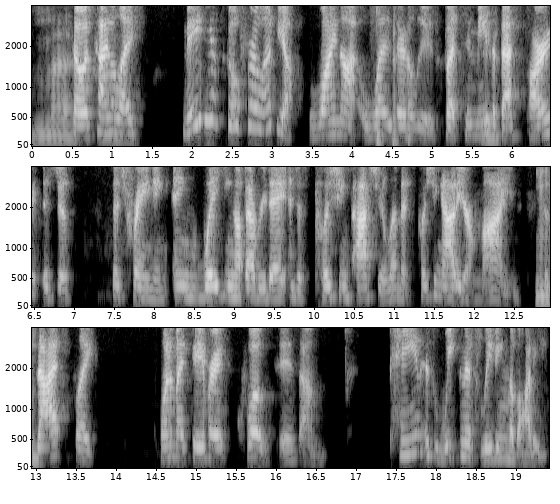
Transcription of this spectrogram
Man, so it's kind of like maybe let's go for Olympia. Why not? What is there to lose? But to me, Yeah. the best part is just the training and waking up every day and just pushing past your limits, pushing out of your mind. Because Mm, that's like one of my favorite quotes is um, pain is weakness leaving the body.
